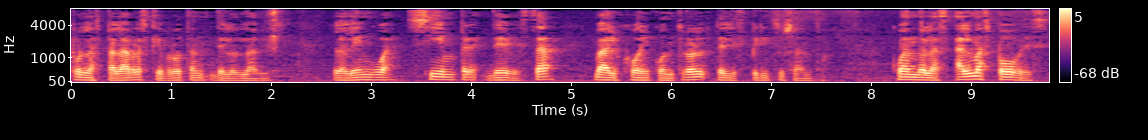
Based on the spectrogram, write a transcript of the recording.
por las palabras que brotan de los labios. La lengua siempre debe estar bajo el control del Espíritu Santo. Cuando las almas pobres,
